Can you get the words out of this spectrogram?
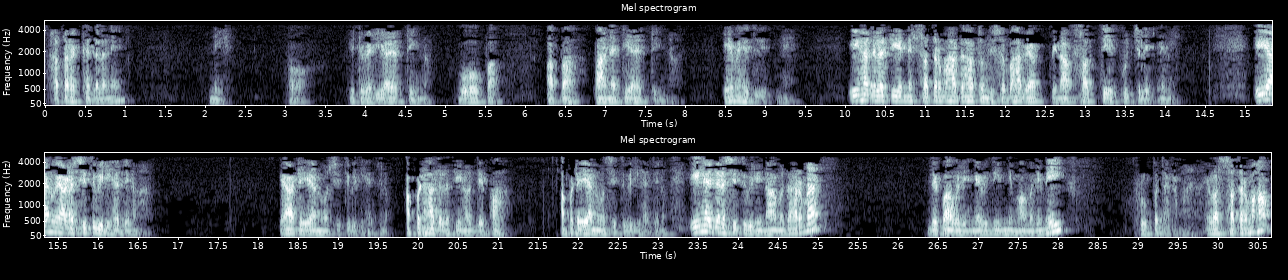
හතරක් හැදලා නේ. නේ. ඔව්. ඊට වැඩි අයත් ඉන්නවා. බොහෝ අප පා නැති අයත් ඉන්නවා. එහෙම හැදුවෙත් නෑ. ඒ හදලා තියෙන්නේ සතර මහා ධාතුන්ගේ ස්වභාවයක් විනා සත්‍ය කුච්චලෙක් නෙමෙයි. ඒ අනුව යාට සිතුවිලි හැදෙනවා. එයාට ඒ අනුව සිතුවිලි හැදෙනවා. අපිට හදලා තියෙනවා දෙපා. අපිට ඒ අනුව සිතුවිලි හැදෙනවා. ඒ හැදෙන සිතුවිලි නාම ධර්ම දෙපා වලින් ඇවිදින්නේ මම නෙමෙයි රූප ධර්ම. ඒවා සතර මහා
